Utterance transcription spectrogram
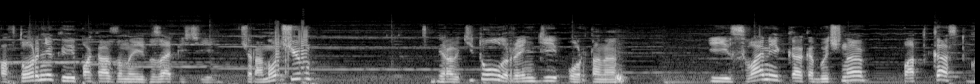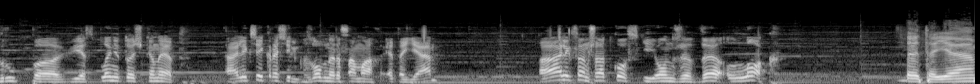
во вторник и показанный в записи вчера ночью. Мировой титул Рэнди Ортона. И с вами, как обычно, подкаст группа VSPlanet.net. Алексей Красильников, Злобный Росомах, это я. А Александр Шатковский, он же The Lock. Это я.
